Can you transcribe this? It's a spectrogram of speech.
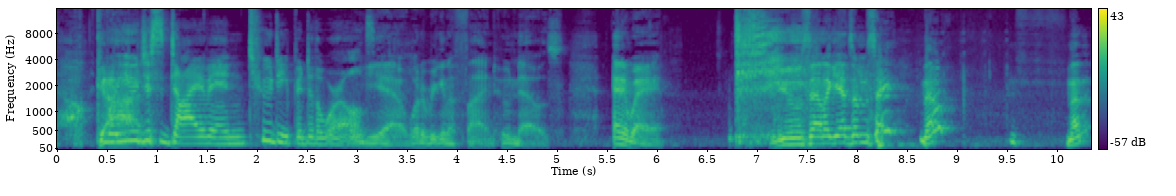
Oh, God. where you just dive in too deep into the world. Yeah, what are we gonna find? Who knows? Anyway, you sound like you had something to say. No, nothing.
